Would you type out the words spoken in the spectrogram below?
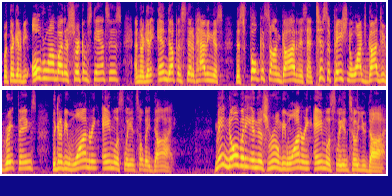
but they're going to be overwhelmed by their circumstances, and they're going to end up, instead of having this, this focus on God and this anticipation to watch God do great things, they're going to be wandering aimlessly until they die. May nobody in this room be wandering aimlessly until you die.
